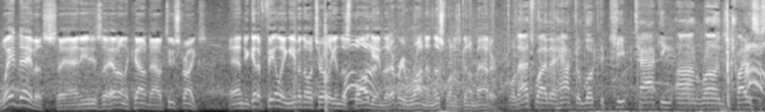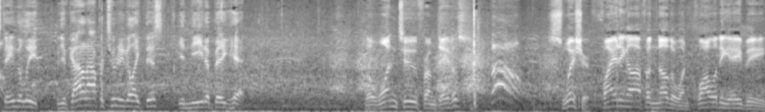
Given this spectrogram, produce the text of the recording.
Wade Davis, and he's ahead on the count now, two strikes. And you get a feeling, even though it's early in this oh, ball uh, game, that every run in this one is going to matter. Well, that's why they have to look to keep tacking on runs, try to sustain the lead. When you've got an opportunity like this, you need a big hit. The one-two from Davis. Swisher fighting off another one. Quality AB.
